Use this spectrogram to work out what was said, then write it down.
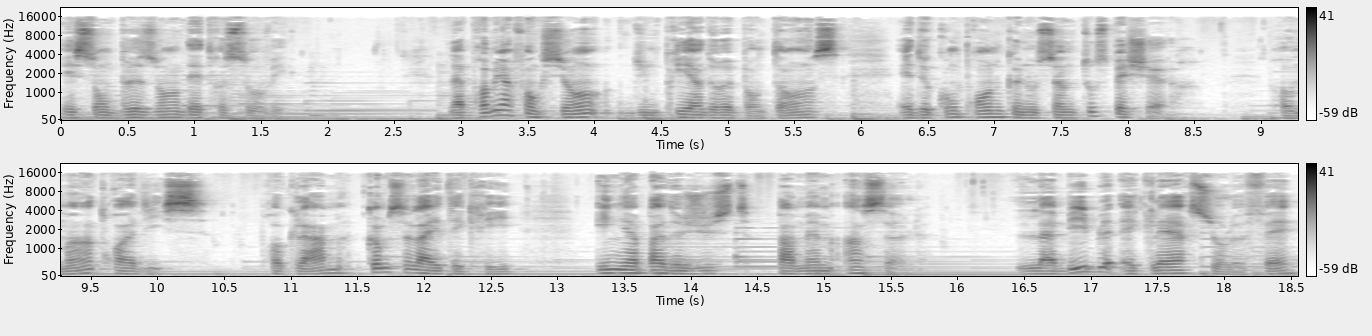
et son besoin d'être sauvé. La première fonction d'une prière de repentance est de comprendre que nous sommes tous pécheurs. Romains 3.10 proclame, comme cela est écrit, Il n'y a pas de juste, pas même un seul. La Bible est claire sur le fait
